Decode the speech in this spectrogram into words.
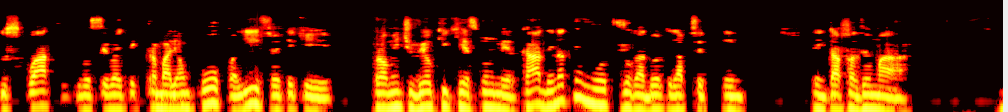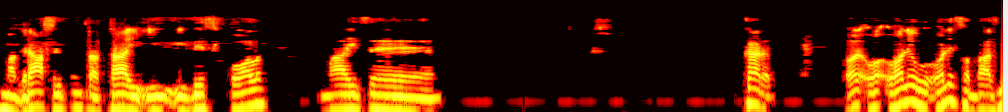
dos quatro, que você vai ter que trabalhar um pouco ali, você vai ter que provavelmente ver o que, que restou no mercado. Ainda tem um outro jogador que dá pra você tentar fazer uma, uma graça, ele contratar e, e ver se cola. Mas é. Cara, olha, olha, olha essa base.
